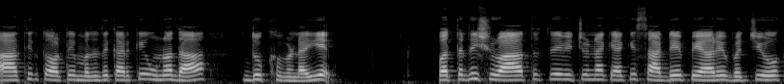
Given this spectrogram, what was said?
ਆਰਥਿਕ ਤੌਰ ਤੇ ਮਦਦ ਕਰਕੇ ਉਹਨਾਂ ਦਾ ਦੁੱਖ ਵੰਡਾਈਏ। ਪੱਤਰ ਦੀ ਸ਼ੁਰੂਆਤ ਦੇ ਵਿੱਚ ਉਹਨਾਂ ਕਿਹਾ ਕਿ ਸਾਡੇ ਪਿਆਰੇ ਬੱਚਿਓ,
